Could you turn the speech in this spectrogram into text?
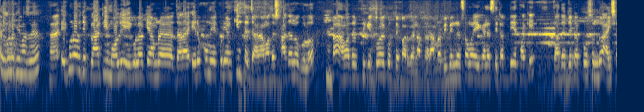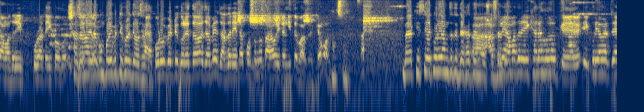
এগুলো কি মাছ হ্যাঁ এগুলো ওই যে প্লাটি মলি এগুলোকে আমরা যারা এরকম একুরিয়াম কিনতে চান আমাদের সাজানো গুলো হ্যাঁ আমাদের থেকে ক্রয় করতে পারবেন আপনারা। আমরা বিভিন্ন সময় এখানে সেট দিয়ে থাকি। যাদের যেটা পছন্দ আইসা আমাদের এই পুরাটাই সাজানো এরকম পরিপেটি করে দেওয়া যায় হ্যাঁ পূর্ববর্তী করে দেওয়া যাবে। যাদের এটা পছন্দ তারাও এটা নিতে পারবে কেমন? আচ্ছা। ভাইয়া কিছু একুরিয়াম যদি দেখাতেন আসলে আমাদের এখানে হলো একুরিয়ামের যে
